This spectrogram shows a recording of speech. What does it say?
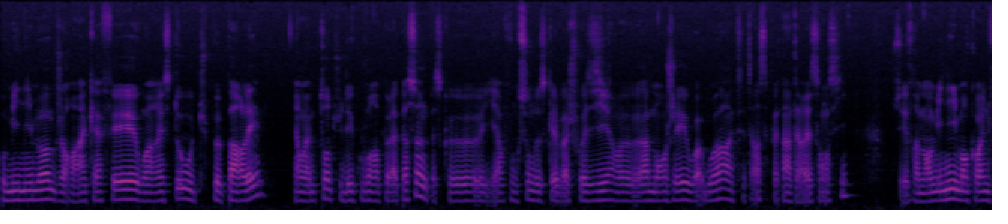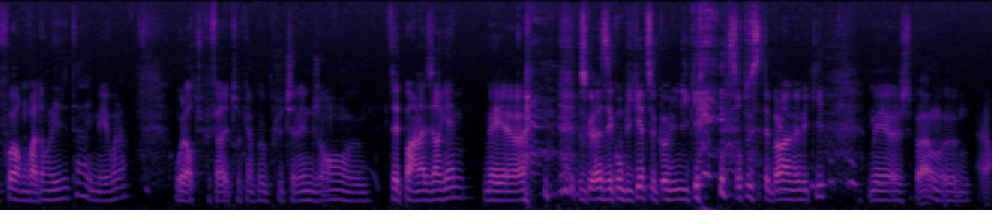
au minimum, genre un café ou un resto où tu peux parler, et en même temps tu découvres un peu la personne, parce que il y a en fonction de ce qu'elle va choisir euh, à manger ou à boire, etc. Ça peut être intéressant aussi. C'est vraiment minime, encore une fois, on va dans les détails, mais voilà. Ou alors tu peux faire des trucs un peu plus challengeants, euh, peut-être pas un laser game, mais euh, parce que là c'est compliqué de se communiquer, surtout si t'es pas dans la même équipe. Mais euh, je sais pas, euh, alors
